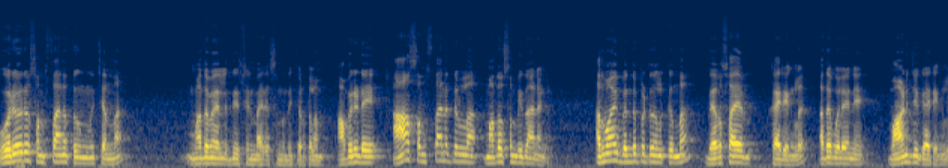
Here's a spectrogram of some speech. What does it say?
ഓരോരോ സംസ്ഥാനത്ത് നിന്ന് ചെന്ന മതമേലധ്യക്ഷന്മാരെ സംബന്ധിച്ചിടത്തോളം അവരുടെ ആ സംസ്ഥാനത്തിലുള്ള മത സംവിധാനങ്ങൾ അതുമായി ബന്ധപ്പെട്ട് നിൽക്കുന്ന വ്യവസായ കാര്യങ്ങൾ അതേപോലെ തന്നെ വാണിജ്യ കാര്യങ്ങൾ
